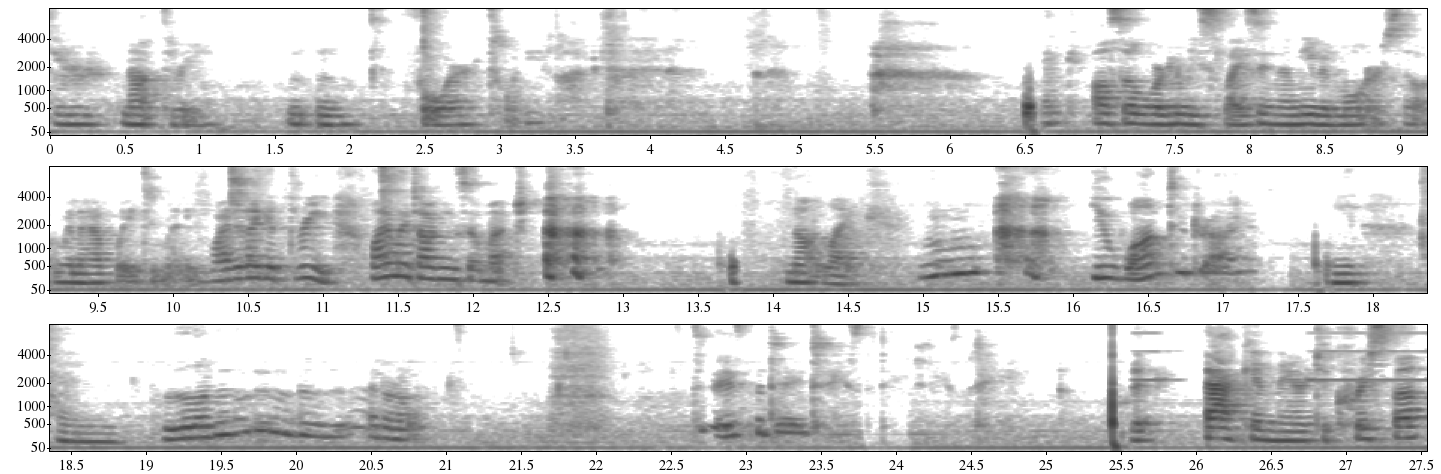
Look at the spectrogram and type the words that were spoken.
th not three, mm -mm, 425. Also, we're gonna be slicing them even more, so I'm gonna have way too many. Why did I get three? Why am I talking so much? Not like, mm, you want to try? it? And I don't know. Today's the day, today's the day, today's the day. Back in there to crisp up.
